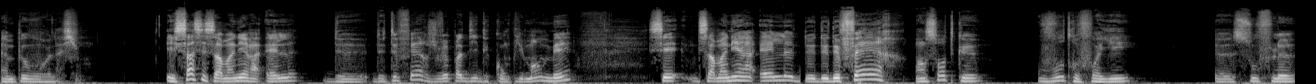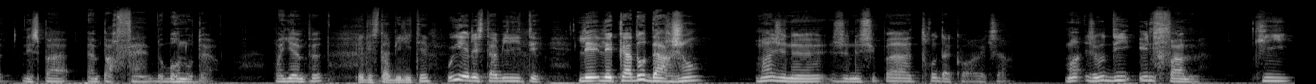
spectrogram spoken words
un peu vos relations. Et ça, c'est sa manière à elle de, de te faire, je ne vais pas dire des compliments, mais c'est sa manière à elle de, de, de, faire en sorte que votre foyer euh, souffle, n'est-ce pas, un parfum de bonne odeur. Voyez un peu Et de stabilité Oui, et de stabilité. Les, les cadeaux d'argent, moi, je ne, je ne suis pas trop d'accord avec ça. Moi, je vous dis, une femme qui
